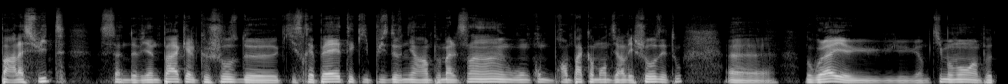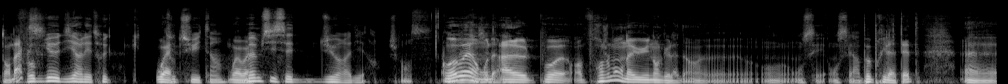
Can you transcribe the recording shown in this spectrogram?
par la suite ça ne devienne pas quelque chose de qui se répète et qui puisse devenir un peu malsain où on comprend pas comment dire les choses et tout euh, donc voilà il y, a eu, il y a eu un petit moment un peu Il tendax vaut mieux dire les trucs Ouais. tout de suite, hein. Ouais, ouais. même si c'est dur à dire, je pense. Ouais, ouais, on, pour- franchement, on a eu une engueulade. hein. On, on s'est, on s'est un peu pris la tête. Euh,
